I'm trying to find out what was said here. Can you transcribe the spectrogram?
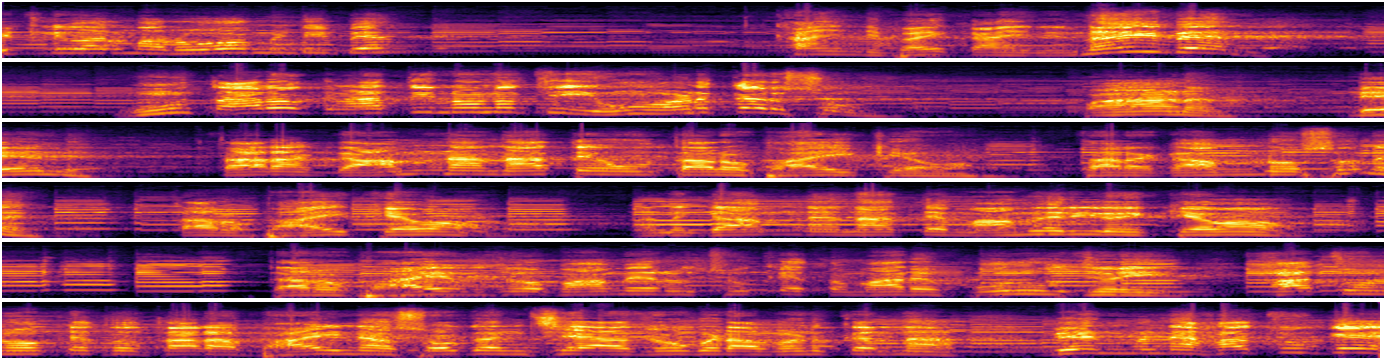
એટલી વારમાં રોવા મીંડી બેન? કાંઈ નહીં ભાઈ, કાંઈ નહીં. નહીં બેન, હું તારો જ્ઞાતિનો નથી, હું અણકર છું. પણ બેન, તારા ગામના નાતે હું તારો ભાઈ કહેવા તારા ગામનો છું ને? તારો ભાઈ કહેવા અને ગામને નાતે મામેરીઓ કહેવા તારો ભાઈ જો મામેરું છું કે તો મારે પૂરું જોઈએ સાચું ન કે તો તારા ભાઈના સોગન છે આ જોગડા વણકરના. બેન, મને સાચું કે?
